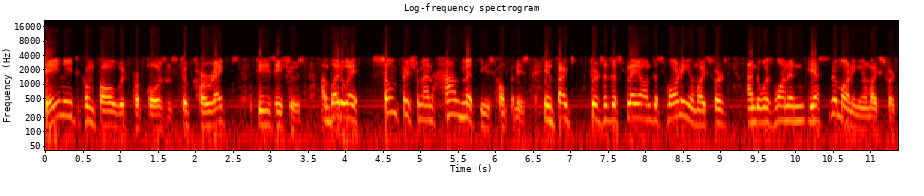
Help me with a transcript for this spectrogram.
They need to come forward with proposals to correct these issues. And by the way, some fishermen have met these companies. In fact, there's a display on this morning in Wexford, and there was one in yesterday morning in Wexford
